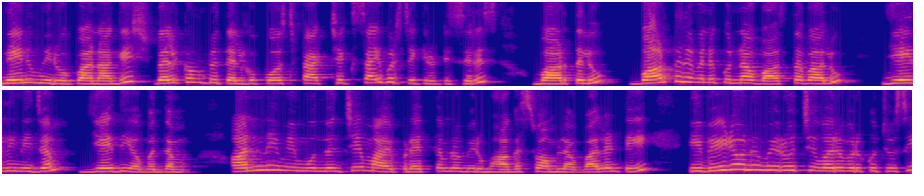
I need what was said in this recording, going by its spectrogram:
నేను మీ Roopa Nagesh. Welcome to Telugu post fact check cyber security series. వార్తలు వార్తల వెనుకున్న వాస్తవాలు ఏది నిజం ఏది అబద్ధం? అన్ని మీ ముందుంచే మా ఈ ప్రయత్నంలో మీరు భాగస్వాములు అవ్వాలంటే ఈ వీడియోను మీరు చివరి వరకు చూసి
